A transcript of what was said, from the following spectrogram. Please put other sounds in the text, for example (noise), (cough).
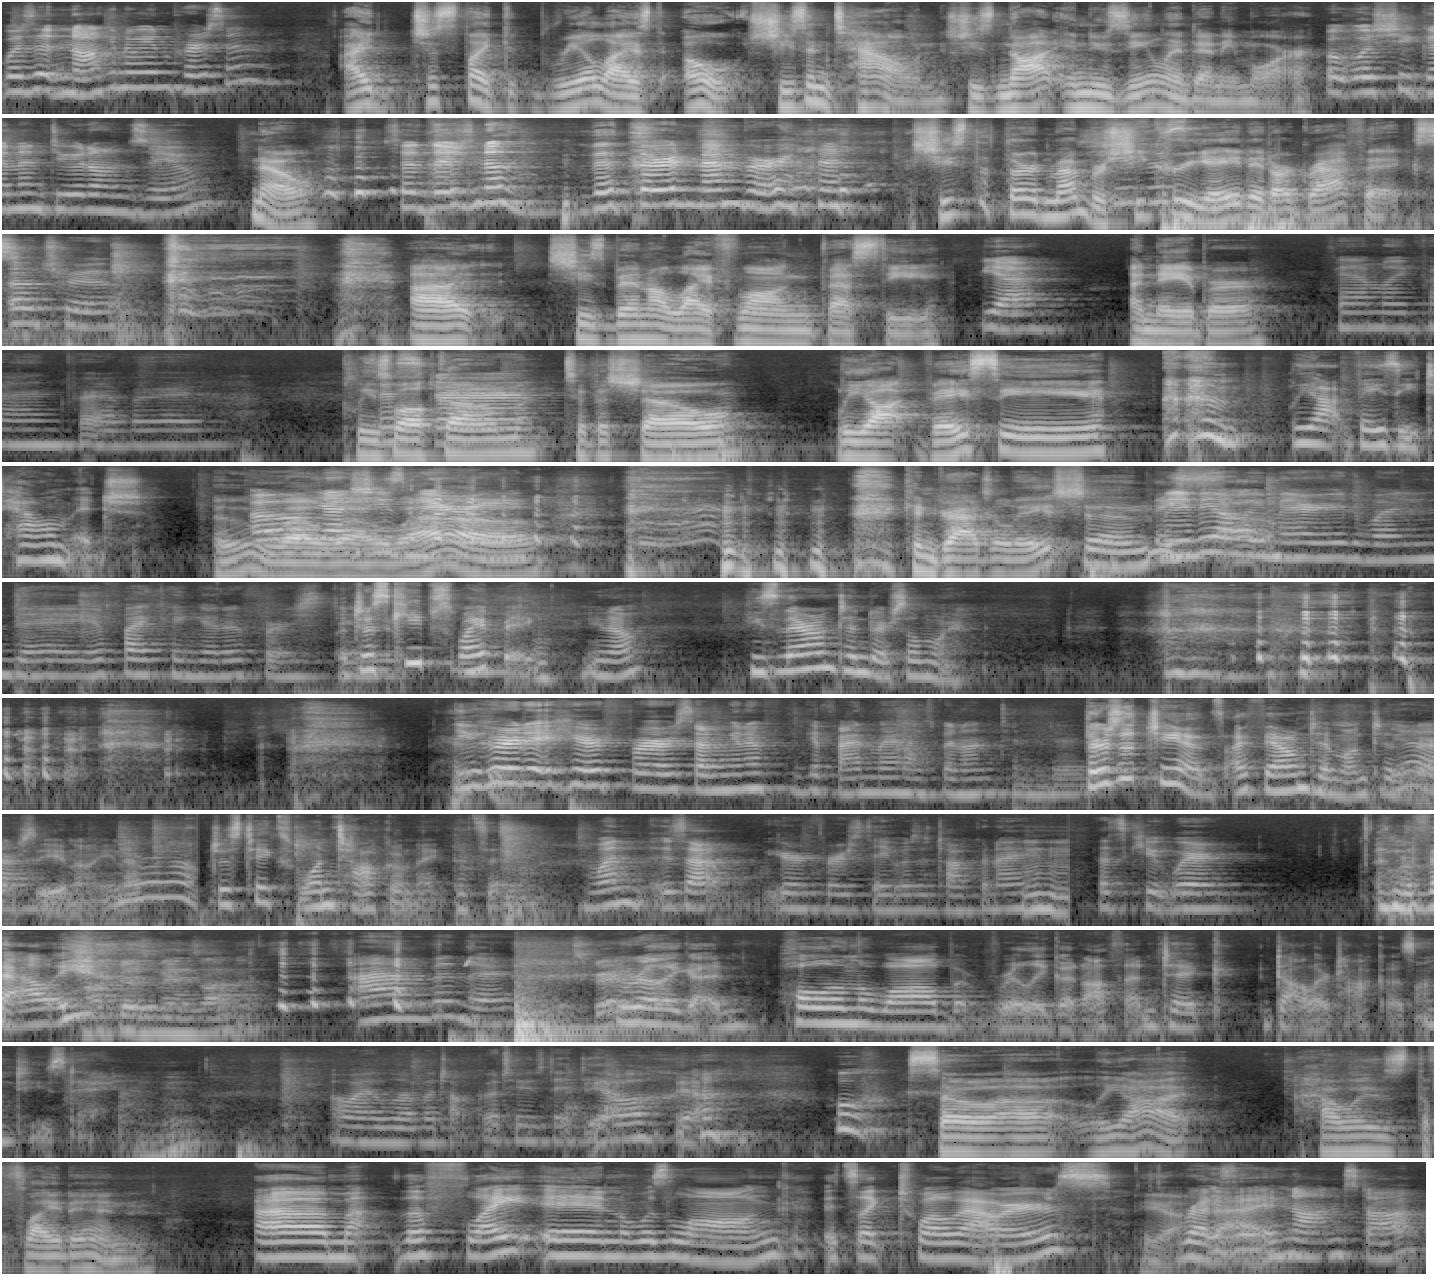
Was it not going to be in person? I just like realized, oh, she's in town. She's not in New Zealand anymore. But was she going to do it on Zoom? No, (laughs) So there's no, the third member. (laughs) she's the third member. She's she created our graphics. oh, true. (laughs) Uh, she's been a lifelong bestie, Yeah. a neighbor. Family, friend, forever. Please Sister. welcome to the show, Liat Veysey. (clears throat) Liat Veysey Talmage. Ooh, Oh, yeah, she's (laughs) Congratulations. Maybe I'll be married one day if I can get a first date. Just keep swiping, you know? He's there on Tinder somewhere. (laughs) You heard it here first. I'm going to find my husband on Tinder. There's a chance. I found him on Tinder, Yeah. so you know, you never know. Just takes one taco night. That's it. One, is that your first date was a taco night? Mm-hmm. That's cute. Where? In the valley. (laughs) Tacos Manzana. I haven't (laughs) been there. It's great. really good. Hole in the wall, but really good, authentic dollar tacos on Tuesday. Oh, I love a Taco Tuesday deal. Yeah. (laughs) Yeah. So, uh, Liat, how is the flight in? Um, the flight in was long. It's like 12 hours. Yeah. Red Is eye. it nonstop?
